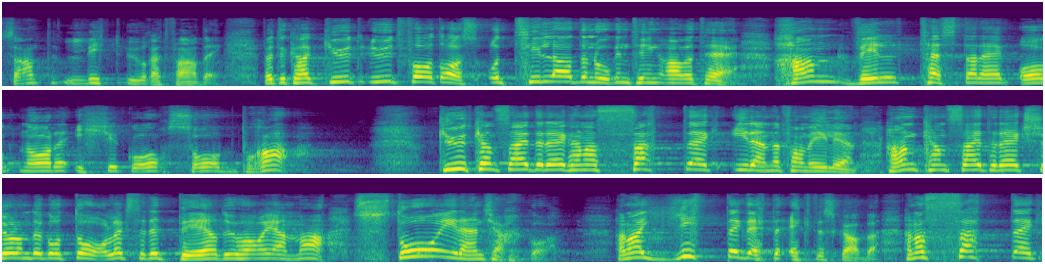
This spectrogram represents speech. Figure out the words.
Sant? Litt urettferdig. Vet du hva? Gud utfordrer oss og tillater noen ting av og til. Han vil teste deg òg når det ikke går så bra. Gud kan si til deg han har satt deg i denne familien. Han kan si til deg selv om det går dårlig, så er det der du har hjemme. Stå i den kirka. Han har gitt deg dette ekteskapet. Han har satt deg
